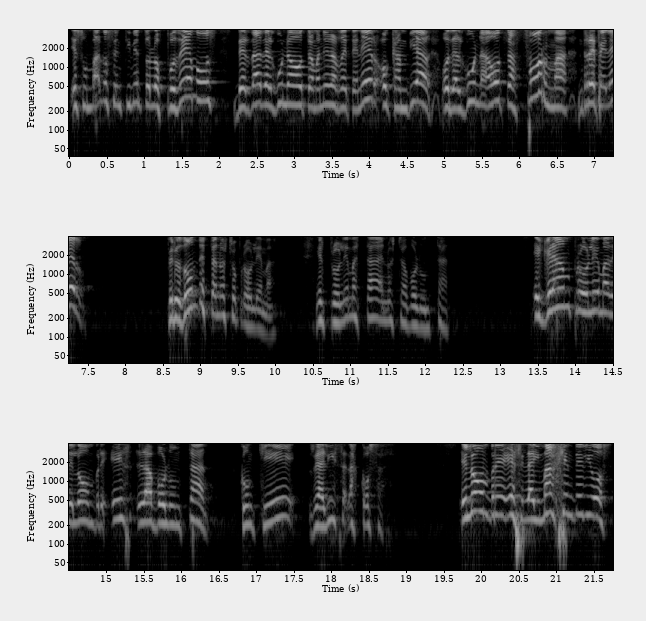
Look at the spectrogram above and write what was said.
Esos malos sentimientos los podemos, ¿verdad?, de alguna u otra manera retener o cambiar o de alguna otra forma repeler. Pero ¿dónde está nuestro problema? El problema está en nuestra voluntad. El gran problema del hombre es la voluntad con que realiza las cosas. El hombre es la imagen de Dios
